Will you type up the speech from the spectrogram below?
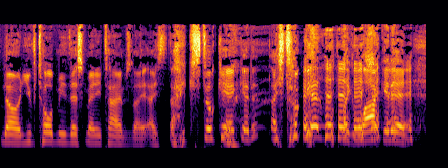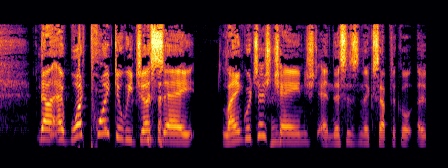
No, and you've told me this many times, and I, I, I still can't get it. I still can't like lock it in. Now, at what point do we just say language has changed and this is an acceptable uh,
